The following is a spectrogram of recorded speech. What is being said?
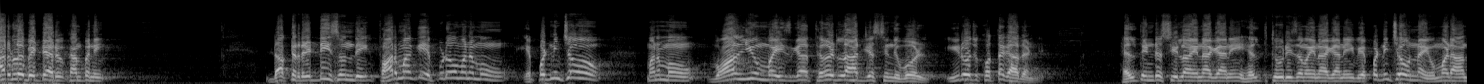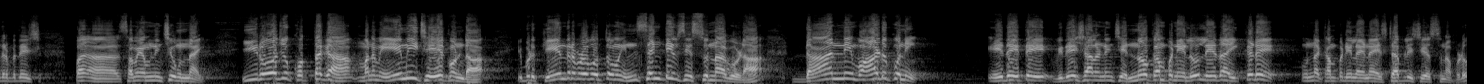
ఆరులో పెట్టారు కంపెనీ. డాక్టర్ రెడ్డీస్ ఉంది. ఫార్మాకి ఎప్పుడో మనము ఎప్పటి నుంచో మనము వాల్యూమ్ వైజ్గా third largest in the world. ఈరోజు కొత్త కాదండి. హెల్త్ ఇండస్ట్రీలో అయినా కానీ హెల్త్ టూరిజం అయినా కానీ ఇవి ఎప్పటి నుంచో ఉన్నాయి. ఉమ్మడి ఆంధ్రప్రదేశ్ సమయం నుంచి ఉన్నాయి. ఈరోజు కొత్తగా మనం ఏమీ చేయకుండా ఇప్పుడు కేంద్ర ప్రభుత్వం ఇన్సెంటివ్స్ ఇస్తున్నా కూడా దాన్ని వాడుకుని ఏదైతే విదేశాల నుంచి ఎన్నో కంపెనీలు లేదా ఇక్కడే ఉన్న కంపెనీలైనా ఎస్టాబ్లిష్ చేస్తున్నప్పుడు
